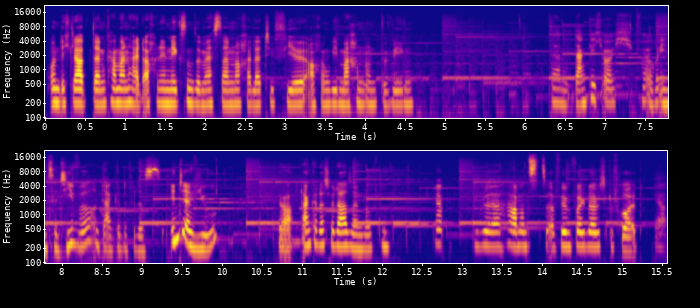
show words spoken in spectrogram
Und ich glaube, dann kann man halt auch in den nächsten Semestern noch relativ viel auch irgendwie machen und bewegen. Dann danke ich euch für eure Initiative und danke für das Interview. Ja, danke, dass wir da sein durften. Ja, wir haben uns auf jeden Fall, glaube ich, gefreut. Ja.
